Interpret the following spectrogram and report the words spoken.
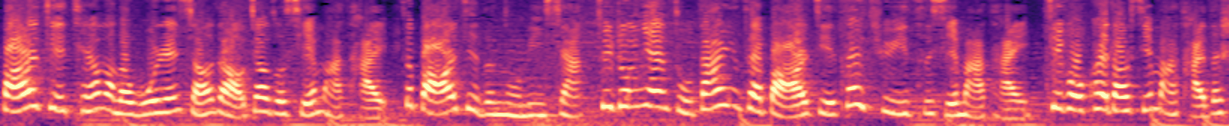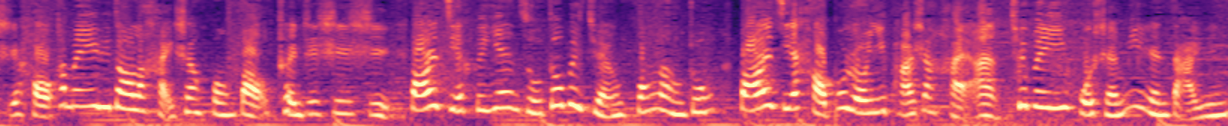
宝儿姐前往的无人小岛叫做写马台。在宝儿姐的努力下，最终彦祖答应载宝儿姐再去一次写马台。结果快到写马台的时候，他们遇到了海上风暴，船只失事，宝儿姐和彦祖都被卷入风浪中。宝儿姐好不容易爬上海岸，却被一伙神秘人打晕。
